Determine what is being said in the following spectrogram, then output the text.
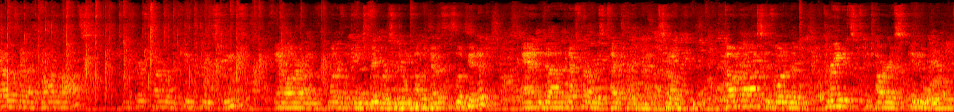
That was uh, Don Ross. The first part was King Street Suite in our uh, wonderful King Street where John Public House is located. And uh, the next part was Tight Trite Night. So Don Ross is one of the greatest guitarists in the world.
